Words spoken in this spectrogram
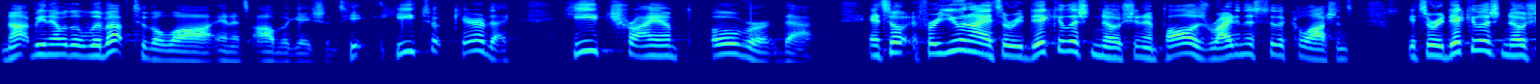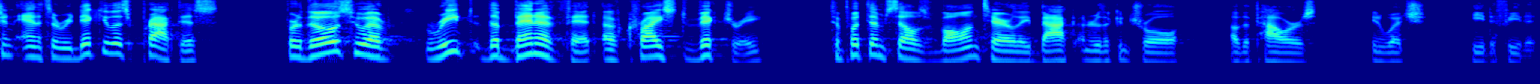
not being able to live up to the law and its obligations. He, he took care of that. He triumphed over that. And so for you and I, it's a ridiculous notion, and Paul is writing this to the Colossians. It's a ridiculous notion and it's a ridiculous practice for those who have reaped the benefit of Christ's victory to put themselves voluntarily back under the control of the powers in which he defeated.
